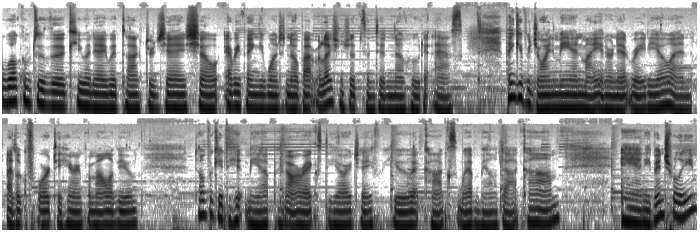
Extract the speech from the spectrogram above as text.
welcome to the Q&A with Dr. J show, everything you want to know about relationships and didn't know who to ask. Thank you for joining me in my internet radio and I look forward to hearing from all of you. Don't forget to hit me up at rxdrj for you at coxwebmail.com. And eventually,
